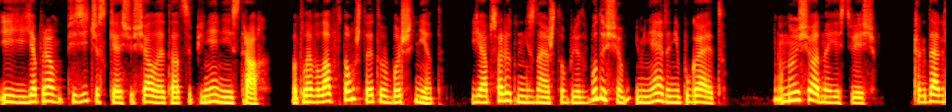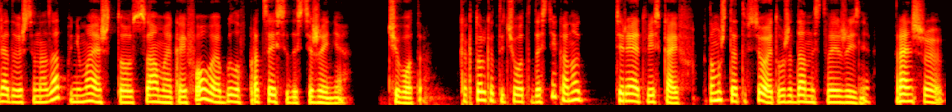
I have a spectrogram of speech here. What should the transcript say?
И я прям физически ощущала это оцепенение и страх. Вот up в том, что этого больше нет. Я абсолютно не знаю, что будет в будущем, и меня это не пугает. Но еще одна есть вещь. Когда оглядываешься назад, понимаешь, что самое кайфовое было в процессе достижения чего-то. Как только ты чего-то достиг, оно теряет весь кайф. Потому что это все, это уже данность твоей жизни. Раньше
